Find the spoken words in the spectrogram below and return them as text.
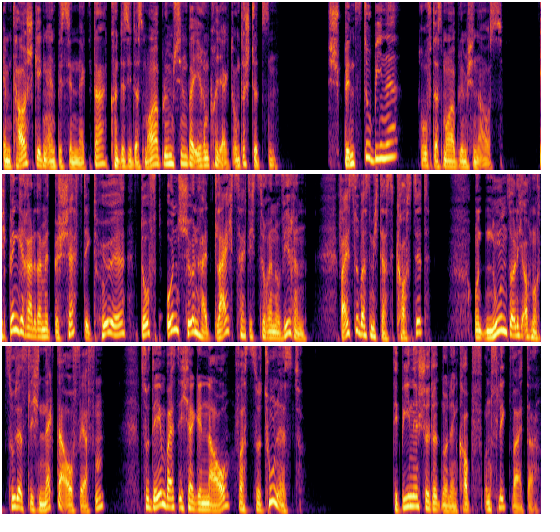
Im Tausch gegen ein bisschen Nektar könnte sie das Mauerblümchen bei ihrem Projekt unterstützen. Spinnst du, Biene? ruft das Mauerblümchen aus. Ich bin gerade damit beschäftigt, Höhe, Duft und Schönheit gleichzeitig zu renovieren. Weißt du, was mich das kostet? Und nun soll ich auch noch zusätzlichen Nektar aufwerfen? Zudem weiß ich ja genau, was zu tun ist. Die Biene schüttelt nur den Kopf und fliegt weiter.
